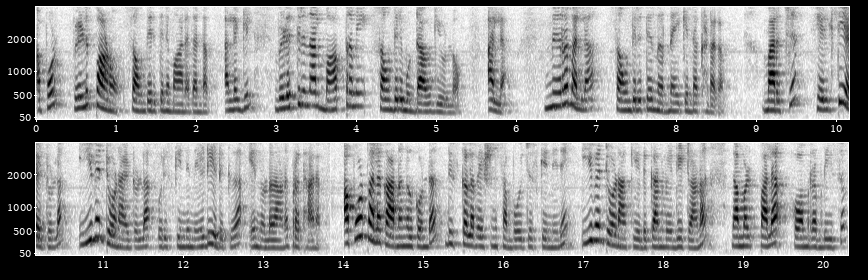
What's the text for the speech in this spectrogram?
അപ്പോൾ വെളുപ്പാണോ സൗന്ദര്യത്തിന്റെ മാനദണ്ഡം? അല്ലെങ്കിൽ വെളുത്തിരുന്നാൽ മാത്രമേ സൗന്ദര്യം ഉണ്ടാവുകയുള്ളൂ? അല്ല. നിറമല്ല സൗന്ദര്യത്തെ നിർണയിക്കുന്ന ഘടകം. മറിച്ച് ഹെൽത്തി ആയിട്ടുള്ള ഈവൻ ടോൺ ആയിട്ടുള്ള ഒരു സ്കിന്ന് നേടിയെടുക്കുക എന്നുള്ളതാണ് പ്രധാനം. അപ്പോൾ പല കാരണങ്ങൾ കൊണ്ട് ഡിസ്കളറേഷൻ സംഭവിച്ച സ്കിന്നിനെ ഈവൻ ടോൺ ആക്കി എടുക്കാൻ വേണ്ടിയിട്ടാണ് നമ്മൾ പല ഹോം റെമഡീസും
